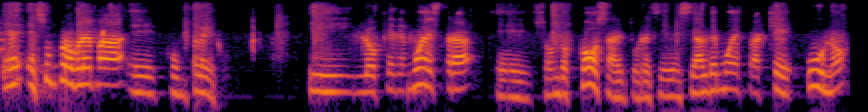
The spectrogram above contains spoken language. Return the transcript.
Es, un problema eh, complejo y lo que demuestra eh, son dos cosas. En tu residencial demuestra que, uno,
